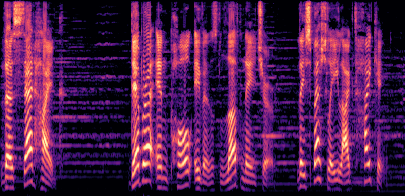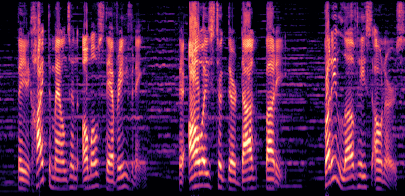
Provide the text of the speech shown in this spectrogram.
The Sad Hike. Deborah and Paul Evans loved nature. They especially liked hiking. They hiked the mountain almost every evening. They always took their dog Buddy. Buddy loved his owners.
